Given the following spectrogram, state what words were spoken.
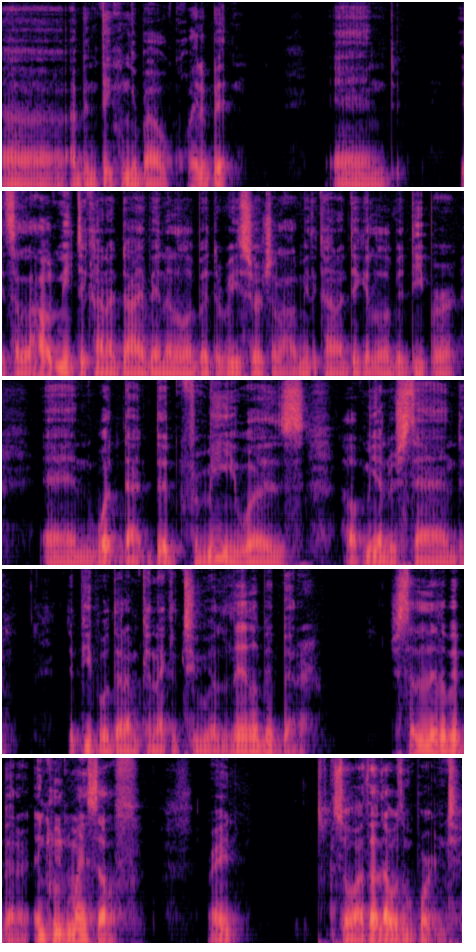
uh, I've been thinking about quite a bit. And it's allowed me to kind of dive in a little bit. The research allowed me to kind of dig a little bit deeper and what that did for me was help me understand the people that I'm connected to a little bit better, just a little bit better, including myself, right? So I thought that was important.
